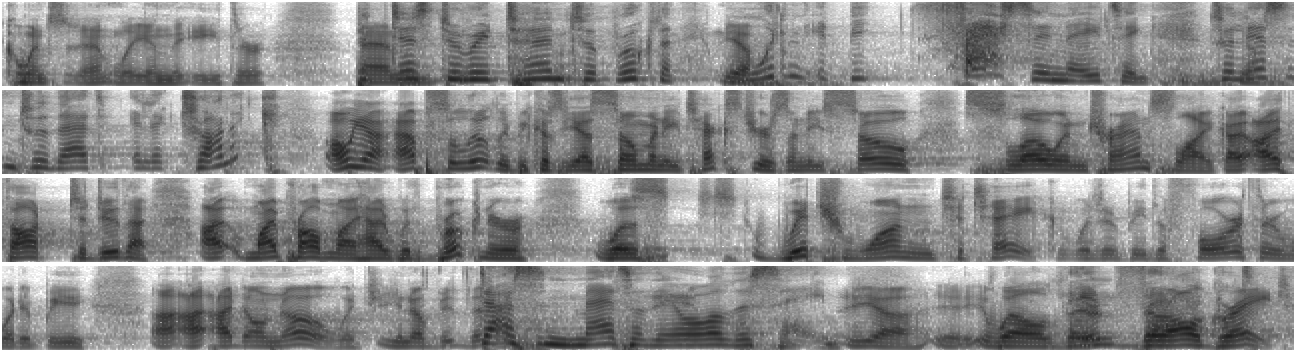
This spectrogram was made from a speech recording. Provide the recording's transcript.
coincidentally in the ether. But And- just to return to Bruckner, Yeah. wouldn't it be fascinating to listen to that electronic? Oh yeah, absolutely, because he has so many textures and he's so slow and trance-like. I, I thought to do that. I, my problem I had with Bruckner was which one to take. Would it be the fourth or would it be? Uh, I, I don't know. Which you know. Doesn't matter, they're all the same. yeah. Well, they're they're all great.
